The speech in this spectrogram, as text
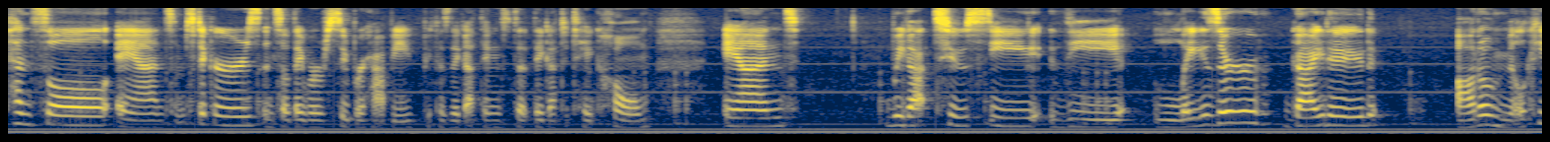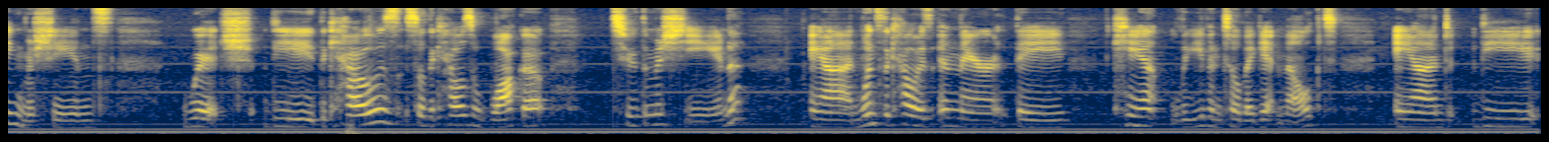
pencil and some stickers, and so they were super happy because they got things that they got to take home. And we got to see the laser guided auto milking machines, which the the cows so the cows walk up to the machine, and once the cow is in there, they can't leave until they get milked, and the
